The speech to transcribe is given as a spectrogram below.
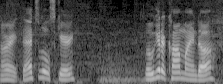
Alright, that's a little scary. But we get a Calm Mind off.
